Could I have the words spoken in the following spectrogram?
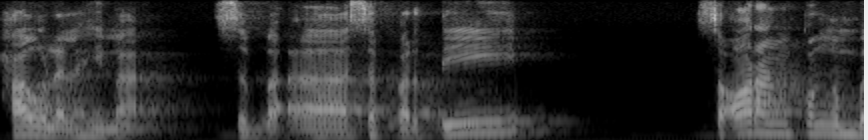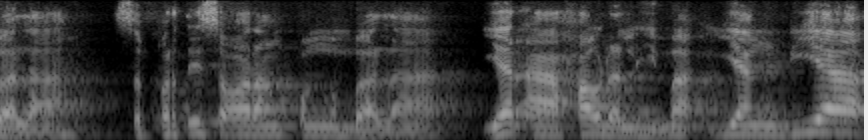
haulal hima uh, seperti seorang pengembala, seperti seorang pengembala yar'a haulal hima yang dia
